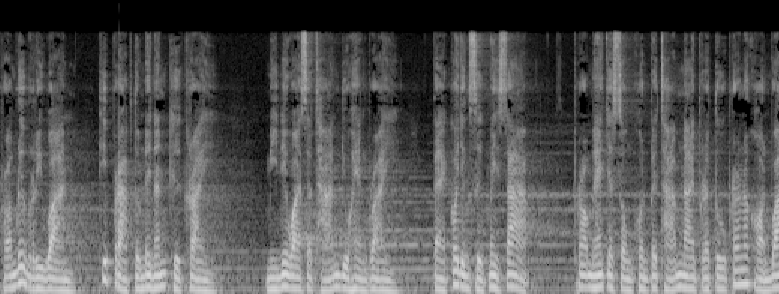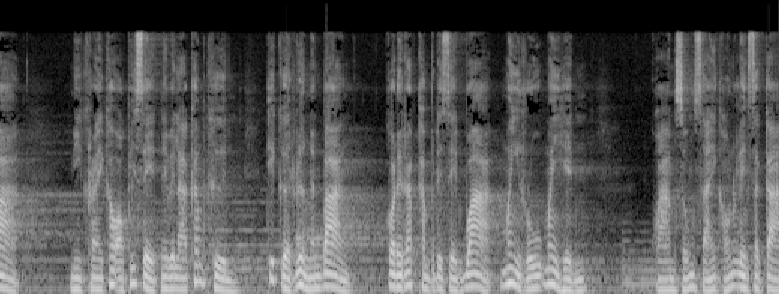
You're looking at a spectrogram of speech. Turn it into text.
พร้อมด้วยบริวาร ที่ปราบตนได้นั้นคือใคร มีนิวาสถานอยู่แห่งไร แต่ก็ยังสืบไม่ทราบ เพราะแม้จะส่งคนไปถามนายประตูพระนครว่า มีใครเข้าออกพิเศษในเวลาค่ำคืนที่เกิดเรื่องนั้นบ้าง ก็ได้รับคำปฏิเสธว่าไม่รู้ไม่เห็น ความสงสัยของนักเลงสกา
